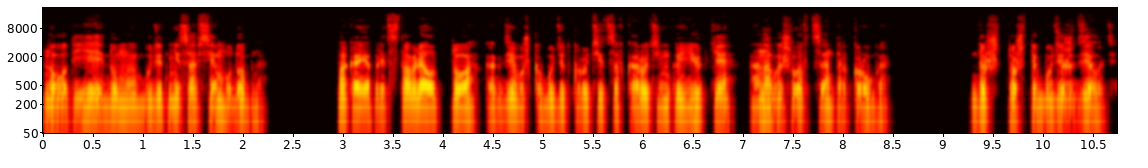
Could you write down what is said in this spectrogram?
но вот ей, думаю, будет не совсем удобно. Пока я представлял то, как девушка будет крутиться в коротенькой юбке, она вышла в центр круга. Да что ж ты будешь делать?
